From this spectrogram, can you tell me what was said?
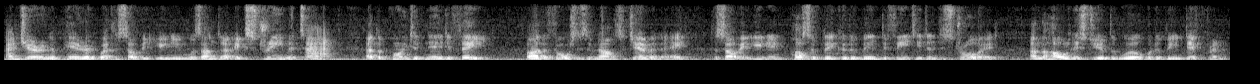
and during a period where the Soviet Union was under extreme attack at the point of near defeat by the forces of Nazi Germany, the Soviet Union possibly could have been defeated and destroyed, and the whole history of the world would have been different.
